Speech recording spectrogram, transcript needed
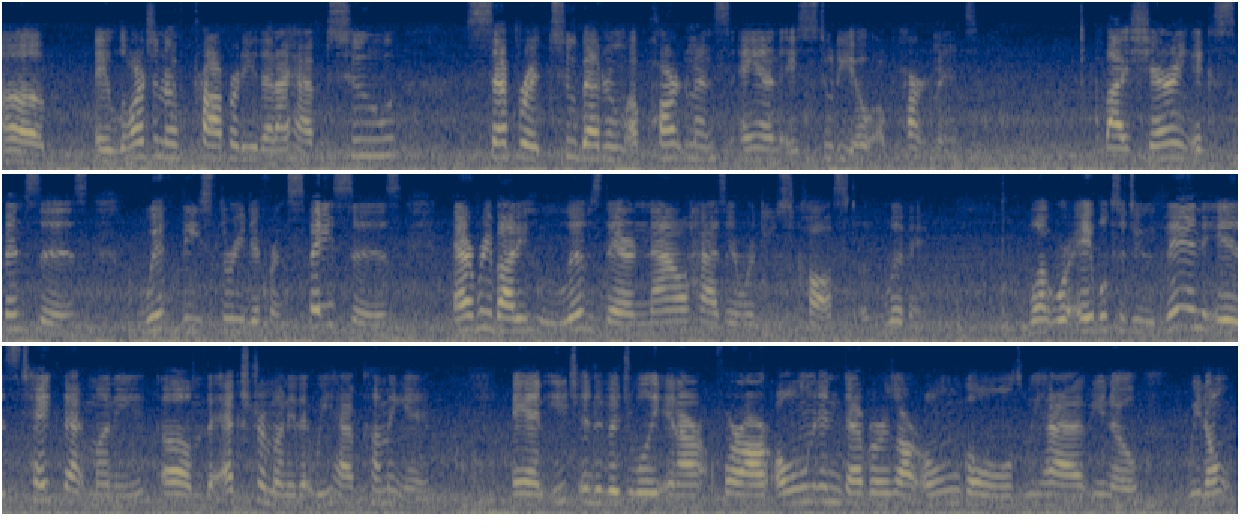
uh, a large enough property that I have two separate two bedroom apartments and a studio apartment. By sharing expenses with these three different spaces, everybody who lives there now has a reduced cost of living. What we're able to do then is take that money, um, the extra money that we have coming in, and each individually in our for our own endeavors, our own goals, we have, you know, we don't.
